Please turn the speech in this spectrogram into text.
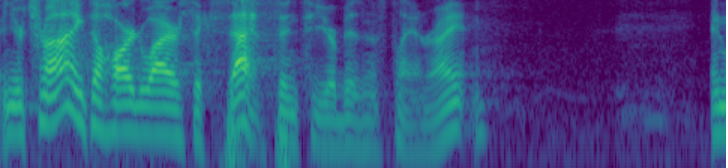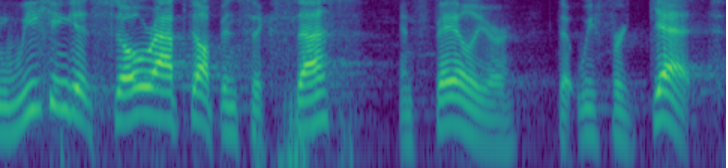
And you're trying to hardwire success into your business plan, right? And we can get so wrapped up in success and failure that we forget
